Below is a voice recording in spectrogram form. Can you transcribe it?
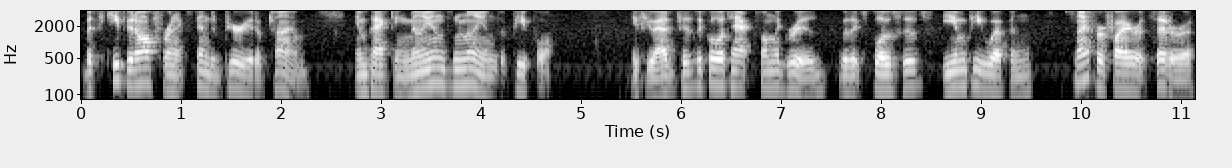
but to keep it off for an extended period of time, impacting millions and millions of people. If you add physical attacks on the grid, with explosives, EMP weapons, sniper fire, etc.,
